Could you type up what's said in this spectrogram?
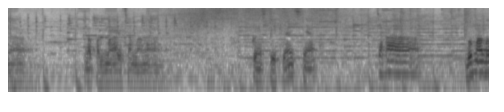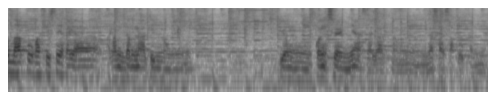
na mapagmahal sa mga constituents niya. Tsaka bumababa po kasi siya kaya ramdam natin yung yung concern niya sa lahat ng nasasakupan niya.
